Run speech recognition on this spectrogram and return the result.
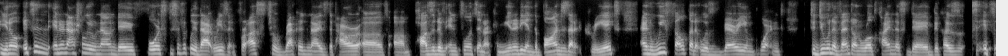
you know, it's an internationally renowned day for specifically that reason, for us to recognize the power of um, positive influence in our community and the bonds that it creates. And we felt that it was very important to do an event on World Kindness Day because it's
